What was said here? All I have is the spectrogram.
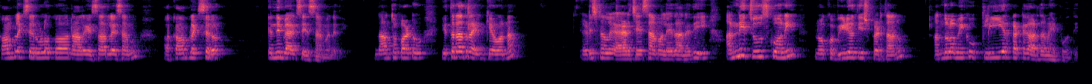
కాంప్లెక్స్ ఎరువులు ఒక నాలుగైదు సార్లు వేసాము. ఆ కాంప్లెక్స్ ఎరువు ఎన్ని బ్యాగ్స్ వేసాము అనేది దాంతోపాటు ఇతరత్ర ఇంకేమన్నా? అడిషనల్గా యాడ్ చేసామా లేదా అనేది అన్నీ చూసుకొని నేను ఒక వీడియో తీసి పెడతాను. అందులో మీకు క్లియర్ కట్గా అర్థమైపోద్ది.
